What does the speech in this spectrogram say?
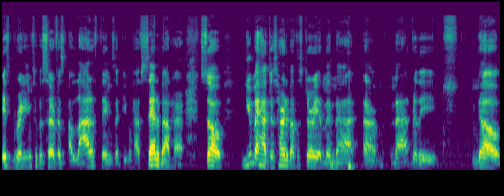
is bringing to the surface a lot of things that people have said about her. So you may have just heard about the story and then not um, not really know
